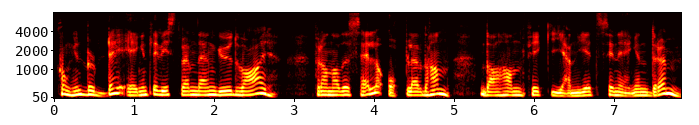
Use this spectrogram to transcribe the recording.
Kongen burde egentlig visst hvem den Gud var, for han hadde selv opplevd han da han fikk gjengitt sin egen drøm.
